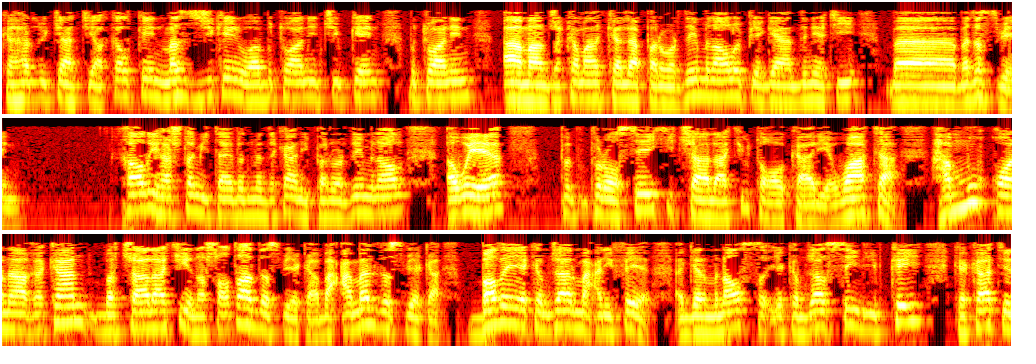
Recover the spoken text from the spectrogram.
کە هەردووکیان تیاکەڵ کەین مەزجی کەین و بتوانین چی بکەین بتوانین ئامانجەکەمان کە لە پەروەردەی مناڵ و پێگەیاندنێتی بەدەست بێنین خاڵی هەشتەمی تایبەتمەندەکانی پەروەردەی مناڵ ئەوەیە پرۆسەیەکی چالاکی و تەواوکاریە واتە هەموو قۆناغەکان بە چالاکی نەشاتا دەست پێکە بە عمل دەست پێکە بەڵێ یەکەم جار معریفەیە ئەگەر مناڵ یەکەم جار سەیری بکەی کە کاتێ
